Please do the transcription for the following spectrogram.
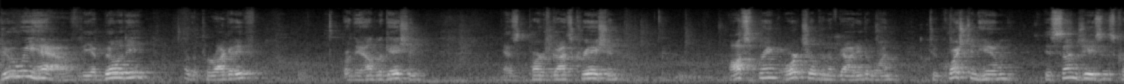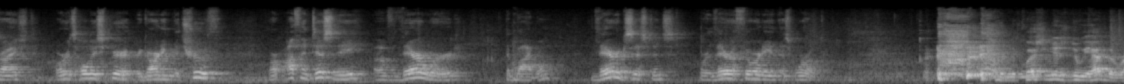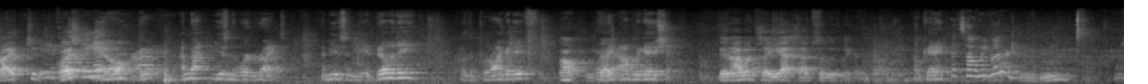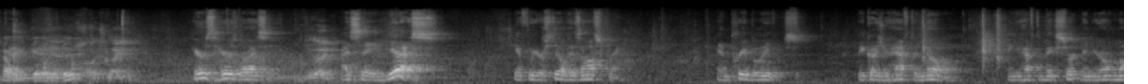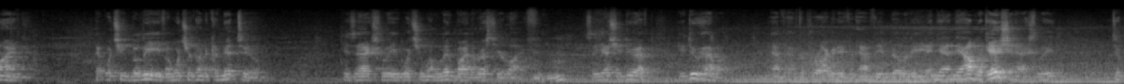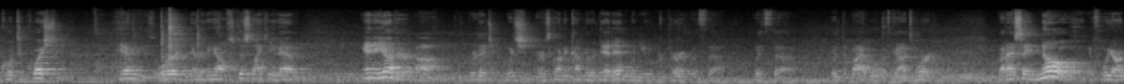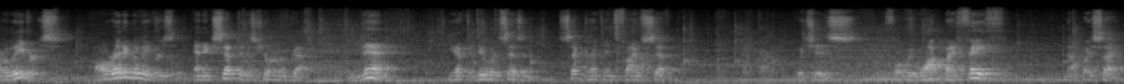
do we have the ability or the prerogative or the obligation as part of God's creation, offspring or children of God, either one, to question Him, His Son Jesus Christ, or His Holy Spirit regarding the truth or authenticity of their word, the Bible, their existence, or their authority in this world? And the question is, do we have the right to question? No, I'm not using the word right. I'm using the ability or the prerogative Oh, or the okay. obligation, Then I would say yes, absolutely. okay? That's how we learn. Mm-hmm. That's how we get introduced. Oh, explain. Here's, here's what I say. Good. I say yes, if we are still his offspring and pre-believers. Because you have to know, and you have to make certain in your own mind that what you believe and what you're gonna commit to is actually what you wanna live by the rest of your life. So yes, you do have, you do have a, have, have the prerogative and have the ability and, and the obligation actually to, to question him, his word, and everything else, just like you have any other uh, religion, which is going to come to a dead end when you compare it with, uh, with, uh, with the Bible and with God's Word. But I say no if we are believers, already believers, and accepted as children of God. And then you have to do what it says in 2 Corinthians 5 7, which is, For we walk by faith, not by sight.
